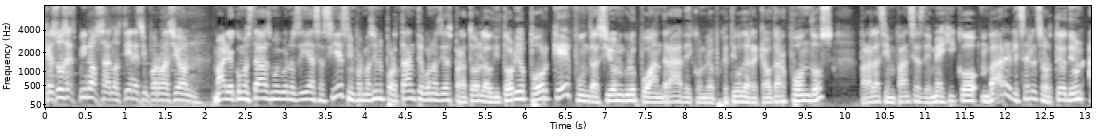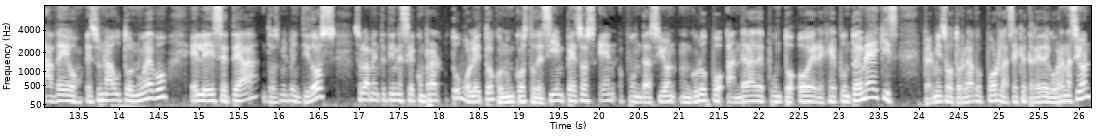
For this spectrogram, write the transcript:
Jesús Espinosa, nos tienes información. Mario, ¿cómo estás? Muy buenos días. Así es, información importante. Buenos días para todo el auditorio porque Fundación Grupo Andrade, con el objetivo de recaudar fondos para las infancias de México, va a realizar el sorteo de un Aveo. Es un auto nuevo LSTA 2022. Solamente tienes que comprar tu boleto con un costo de 100 pesos en fundaciongrupoandrade.org.mx. Permiso otorgado por la Secretaría de Gobernación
